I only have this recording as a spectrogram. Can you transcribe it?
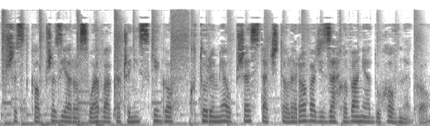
Wszystko przez Jarosława Kaczyńskiego, który miał przestać tolerować zachowania duchownego.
